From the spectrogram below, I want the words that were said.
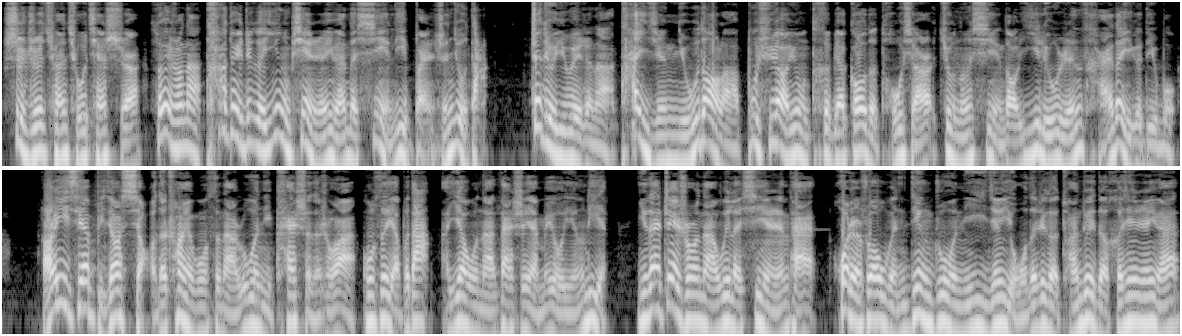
市值全球前十。所以说呢，他对这个应聘人员的吸引力本身就大。这就意味着呢，他已经牛到了不需要用特别高的头衔就能吸引到一流人才的一个地步。而一些比较小的创业公司呢，如果你开始的时候啊，公司也不大，业务呢暂时也没有盈利，你在这时候呢，为了吸引人才，或者说稳定住你已经有的这个团队的核心人员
